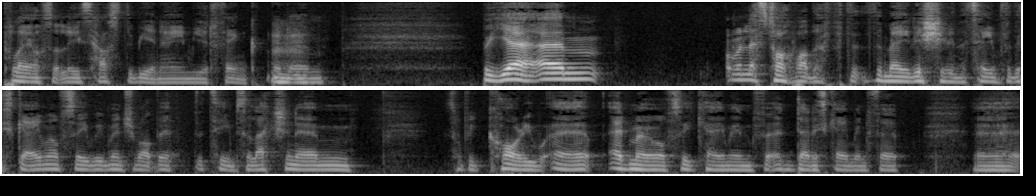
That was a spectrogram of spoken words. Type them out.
Playoffs at least has to be an aim, you'd think. But um, but yeah, um, I mean, let's talk about the, the the main issue in the team for this game. Obviously, we mentioned about the, the team selection. Um, so we Corey uh, Edmo obviously came in for, and Dennis came in for uh,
